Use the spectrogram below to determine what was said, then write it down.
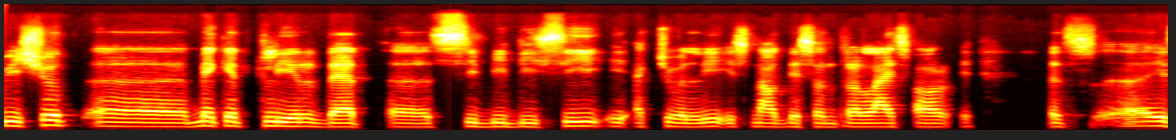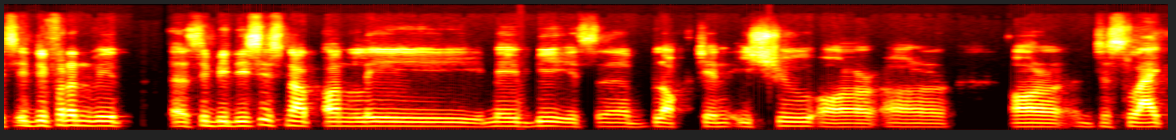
we should uh, make it clear that uh, CBDC actually is now decentralized or it's uh, it's different with uh, CBDC is not only maybe it's a blockchain issue or or or just like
